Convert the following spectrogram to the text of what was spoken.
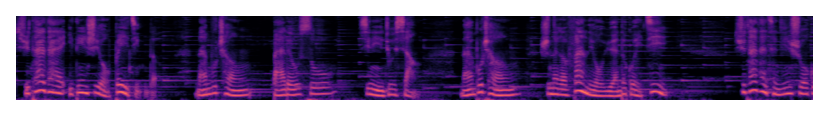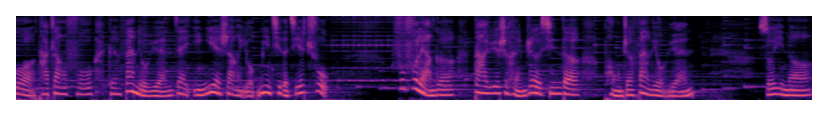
徐太太一定是有背景的，难不成白流苏心里就想，难不成是那个范柳园的诡计？徐太太曾经说过，她丈夫跟范柳园在营业上有密切的接触，夫妇两个大约是很热心的捧着范柳园，所以呢，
